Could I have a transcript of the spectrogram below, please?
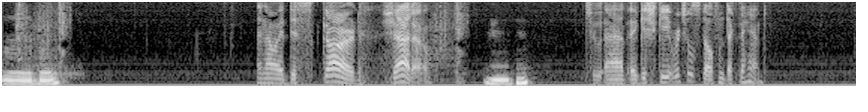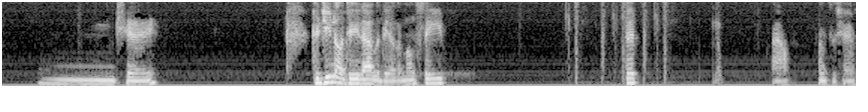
Mm-hmm. And now I discard Shadow Mm-hmm. to add a Gishki ritual spell from deck to hand. Okay. Could you not do that with the other monster you did? Nope. Wow, that's a shame.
